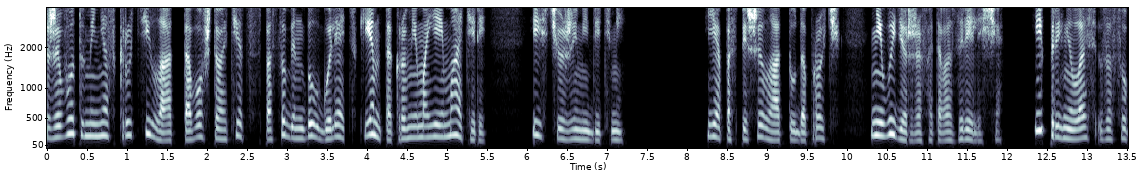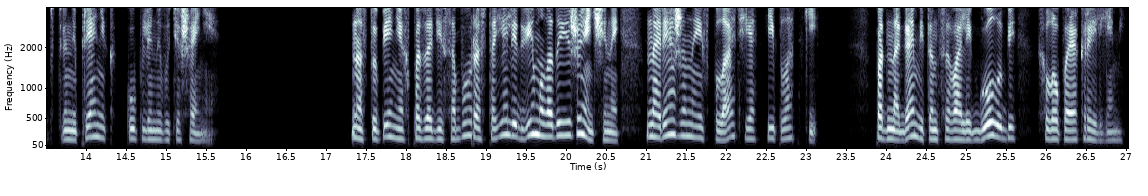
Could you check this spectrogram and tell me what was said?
Живот у меня скрутило от того, что отец способен был гулять с кем-то, кроме моей матери, и с чужими детьми. Я поспешила оттуда прочь, не выдержав этого зрелища, и принялась за собственный пряник, купленный в утешение. На ступенях позади собора стояли две молодые женщины, наряженные в платья и платки. Под ногами танцевали голуби, хлопая крыльями.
